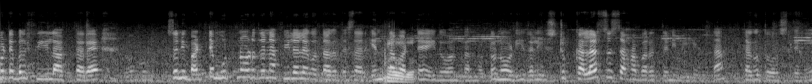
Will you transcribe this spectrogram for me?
ಕಂಫರ್ಟೇಬಲ್ ಫೀಲ್ ಆಗ್ತಾರೆ. ಸೊ ನೀವು ಬಟ್ಟೆ ಮುಟ್ ನೋಡಿದ್ರೆ ನಾ ಫೀಲಲ್ಲೇ ಗೊತ್ತಾಗುತ್ತೆ ಸರ್ ಎಂತ ಬಟ್ಟೆ ಇದು ಅಂತ ಅಂದ್ಬಿಟ್ಟು ನೋಡಿ. ಇದರಲ್ಲಿ ಎಷ್ಟು ಕಲರ್ಸ್ ಸಹ ಬರುತ್ತೆ ನಿಮಗೆ ಅಂತ ತೆಗೆದು ತೋರಿಸ್ತೀನಿ.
